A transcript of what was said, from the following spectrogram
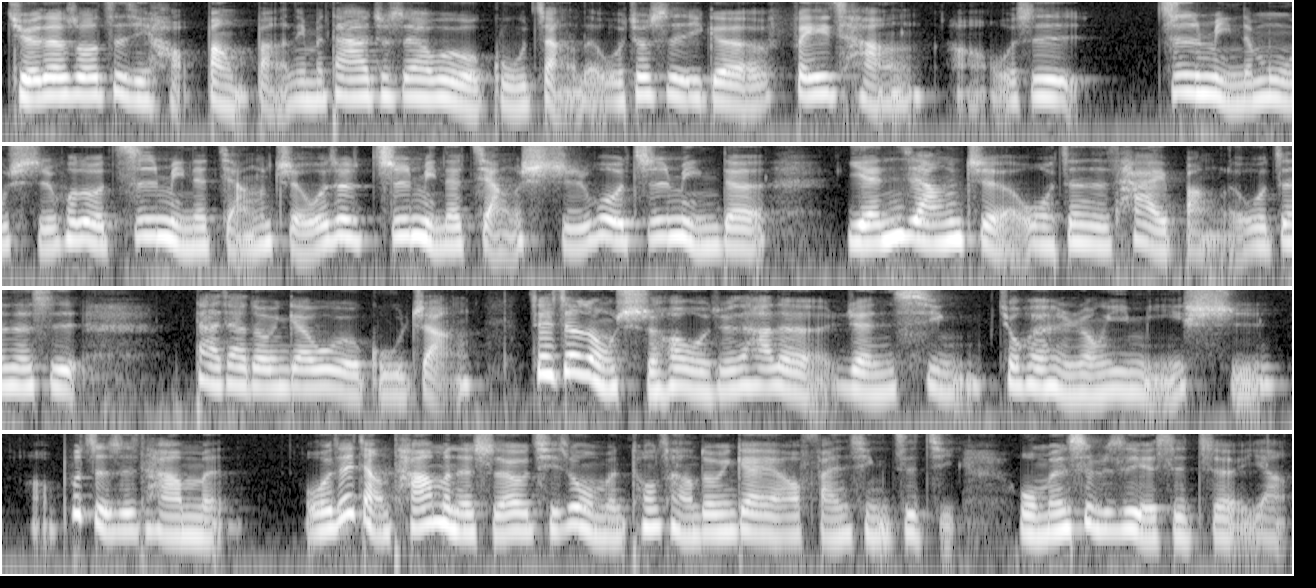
觉得说自己好棒棒，你们大家就是要为我鼓掌的，我就是一个非常好，我是知名的牧师，或者我知名的讲者，我是知名的讲师，或知名的演讲者，我真的太棒了，我真的是。大家都应该为我鼓掌。在这种时候，我觉得他的人性就会很容易迷失啊！不只是他们，我在讲他们的时候，其实我们通常都应该要反省自己，我们是不是也是这样？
